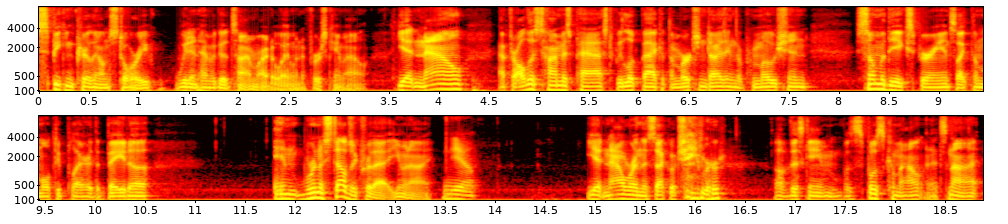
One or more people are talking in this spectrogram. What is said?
speaking purely on story, we didn't have a good time right away when it first came out. Yet now, after all this time has passed, we look back at the merchandising, the promotion, some of the experience, like the multiplayer, the beta, and we're nostalgic for that, you and I. Yeah, Yet now we're in this echo chamber of this game was supposed to come out and it's not.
